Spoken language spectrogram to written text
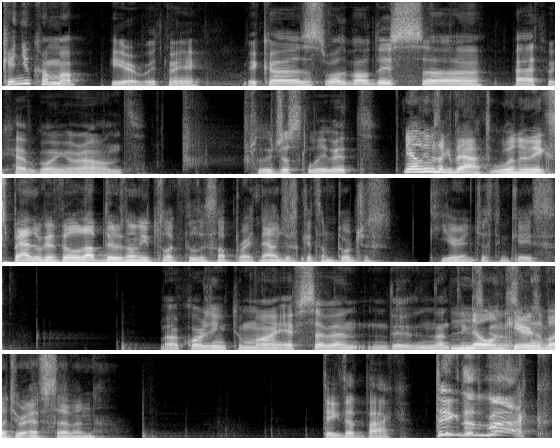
can you come up here with me? Because what about this uh, path we have going around? Should we just leave it? Yeah, leave it like that. When we expand, we can fill it up. There's no need to like fill this up right now. Just get some torches here, just in case. According to my F7, the, nothing's no one cares spawn. about your F7. Take that back. Take that back!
